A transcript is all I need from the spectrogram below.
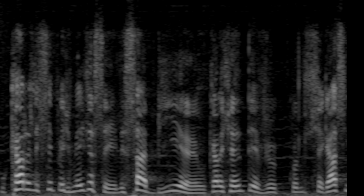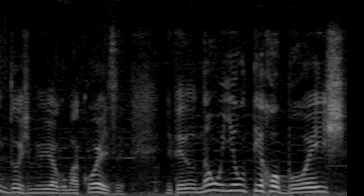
O cara, ele simplesmente assim, ele sabia, o cara que anteviu quando chegasse em 2000 e alguma coisa, entendeu? Não iam ter robôs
